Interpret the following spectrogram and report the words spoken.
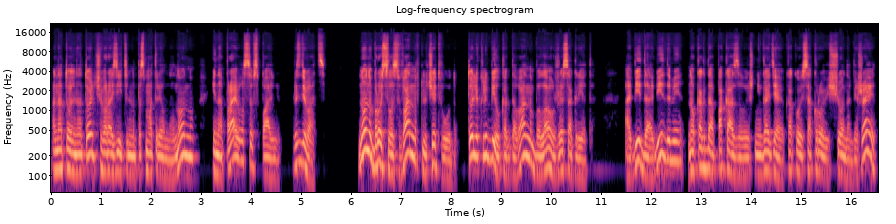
Анатолий Анатольевич выразительно посмотрел на Нонну и направился в спальню раздеваться. Нона бросилась в ванну включать воду. Толик любил, когда ванна была уже согрета. Обида обидами, но когда показываешь негодяю, какое сокровище он обижает,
